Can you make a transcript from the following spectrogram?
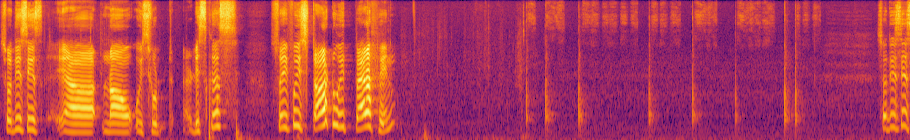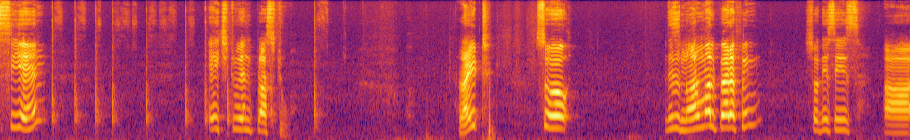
So, this is uh, now we should discuss. So, if we start with paraffin, so this is Cn H2n plus 2 right. So, this is normal paraffin. So, this is uh,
